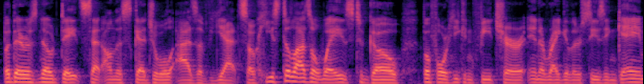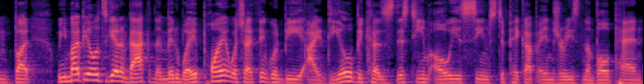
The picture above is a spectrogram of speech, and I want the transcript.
but there is no date set on the schedule as of yet. So he still has a ways to go before he can feature in a regular season game, but we might be able to get him back in the midway point, which I think would be ideal because this team always seems to pick up injuries in the bullpen.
